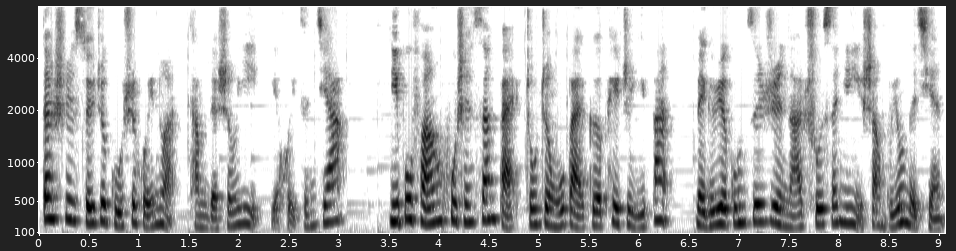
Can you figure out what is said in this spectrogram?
但是随着股市回暖，他们的收益也会增加。你不妨沪深三百、中证五百各配置一半，每个月工资日拿出三年以上不用的钱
